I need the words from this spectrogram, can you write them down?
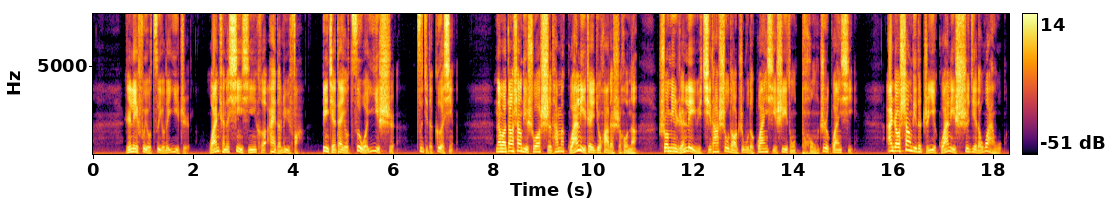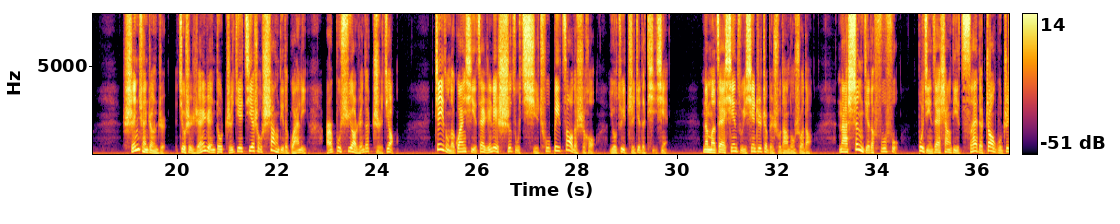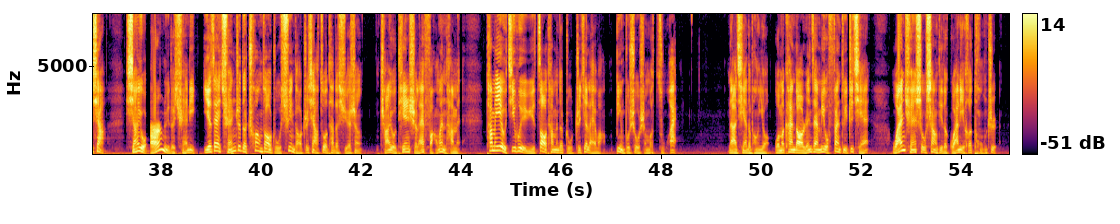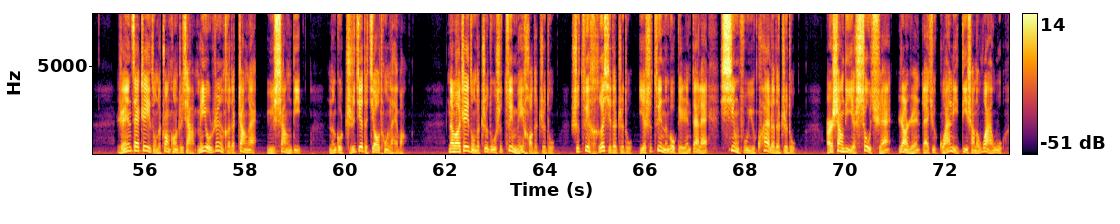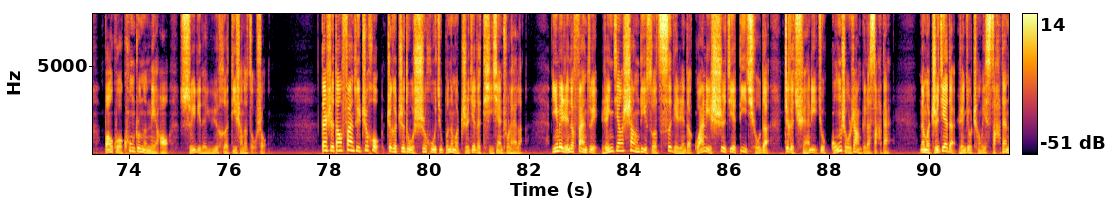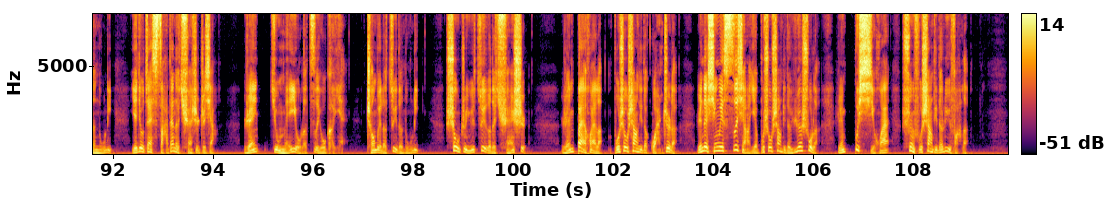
人类富有自由的意志、完全的信心和爱的律法，并且带有自我意识、自己的个性。那么，当上帝说“使他们管理”这一句话的时候呢？说明人类与其他受造之物的关系是一种统治关系，按照上帝的旨意管理世界的万物。神权政治就是人人都直接接受上帝的管理，而不需要人的指教。这种的关系在人类始祖起初被造的时候有最直接的体现。那么，在《先祖与先知》这本书当中说到，那圣洁的夫妇不仅在上帝慈爱的照顾之下享有儿女的权利，也在全知的创造主训导之下做他的学生，常有天使来访问他们，他们也有机会与造他们的主直接来往，并不受什么阻碍。那，亲爱的朋友，我们看到人在没有犯罪之前，完全受上帝的管理和统治。人在这一种的状况之下，没有任何的障碍与上帝能够直接的交通来往。那么这种的制度是最美好的制度，是最和谐的制度，也是最能够给人带来幸福与快乐的制度。而上帝也授权让人来去管理地上的万物，包括空中的鸟、水里的鱼和地上的走兽。但是当犯罪之后，这个制度似乎就不那么直接的体现出来了。因为人的犯罪，人将上帝所赐给人的管理世界、地球的这个权利就拱手让给了撒旦，那么直接的人就成为撒旦的奴隶，也就在撒旦的权势之下，人就没有了自由可言，成为了罪的奴隶，受制于罪恶的权势，人败坏了，不受上帝的管制了，人的行为思想也不受上帝的约束了，人不喜欢顺服上帝的律法了。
